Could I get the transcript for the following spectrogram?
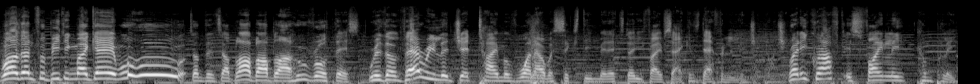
Well done for beating my game. Woohoo! Something said blah blah blah. Who wrote this? With a very legit time of 1 hour 16 minutes 35 seconds. Definitely legit. Rennie Craft is finally complete.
